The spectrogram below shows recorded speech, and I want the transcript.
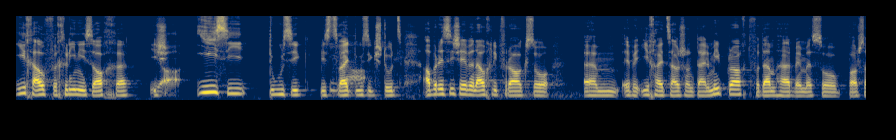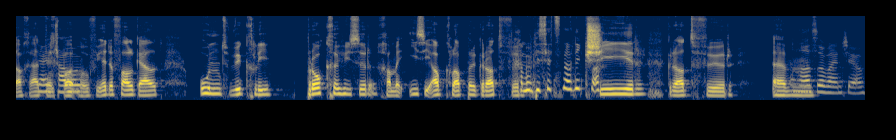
Einkaufen kleine Sachen ist Ja. easy 1000 bis 2000 Stutz. Aber es ist eben auch ein die Frage so, ähm, eben ich habe jetzt auch schon einen Teil mitgebracht, von dem her, wenn man so ein paar Sachen hat, Ja, dann spart man auf jeden Fall Geld. Und wirklich, Brockenhäuser kann man easy abklappern, gerade für. Geschirr, gerade für, ähm, Aha, so meinst du ja.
